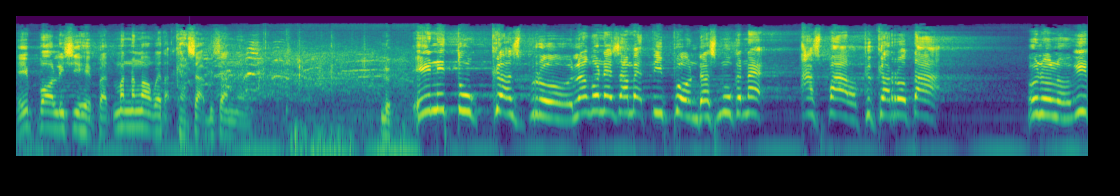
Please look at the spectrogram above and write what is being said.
Ini polisi hebat, menengok kowe tak gasak pisan. Loh, ini tugas, Bro. Lah kok nek sampe tiba ndasmu kena aspal, gegar otak. Ngono lho, iki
